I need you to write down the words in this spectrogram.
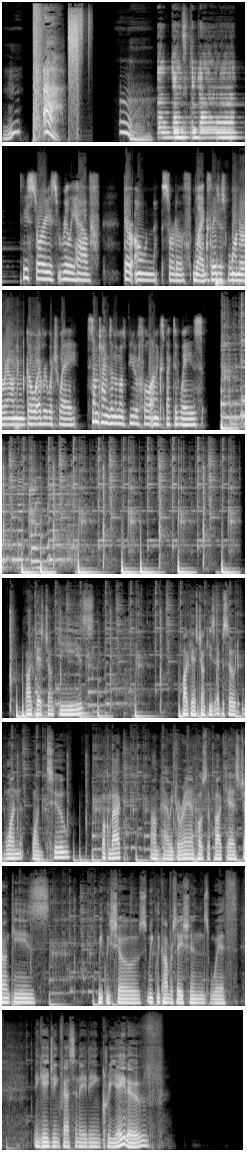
Hmm? Ah! Oh. These stories really have their own sort of legs. They just wander around and go every which way, sometimes in the most beautiful, unexpected ways. Podcast Junkies. Podcast Junkies, episode 112. Welcome back. I'm Harry Duran, host of Podcast Junkies, weekly shows, weekly conversations with engaging, fascinating, creative,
